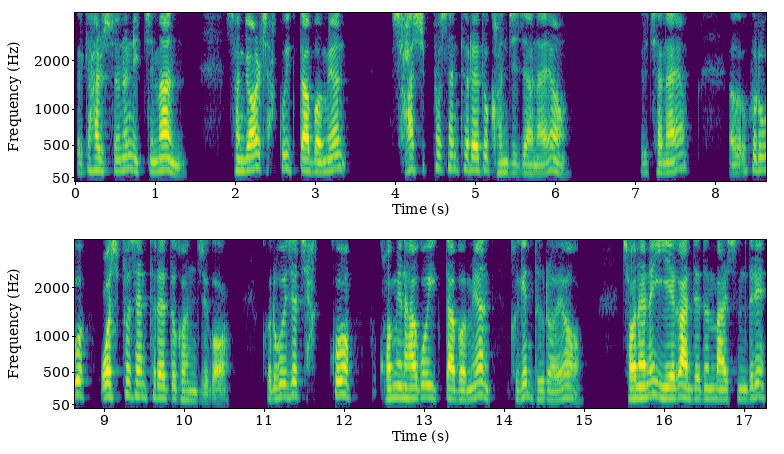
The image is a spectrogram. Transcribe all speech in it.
그렇게 할 수는 있지만 성경을 자꾸 읽다 보면 40%라도 건지잖아요. 그렇잖아요. 어, 그리고 50%라도 건지고 그리고 이제 자꾸 고민하고 읽다 보면 그게 늘어요. 전에는 이해가 안 되던 말씀들이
